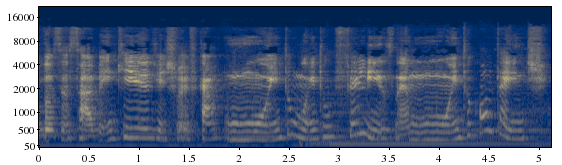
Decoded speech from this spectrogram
E vocês sabem que a gente vai ficar muito, muito feliz, né? Muito contente.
